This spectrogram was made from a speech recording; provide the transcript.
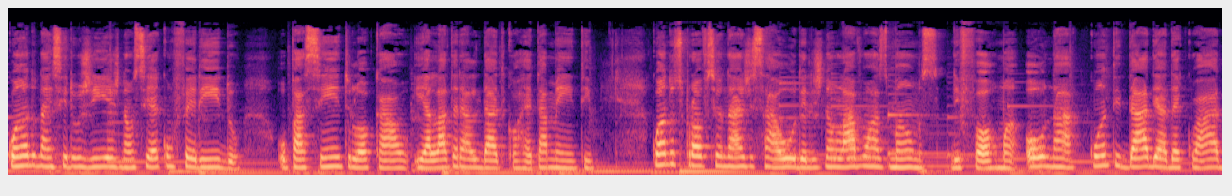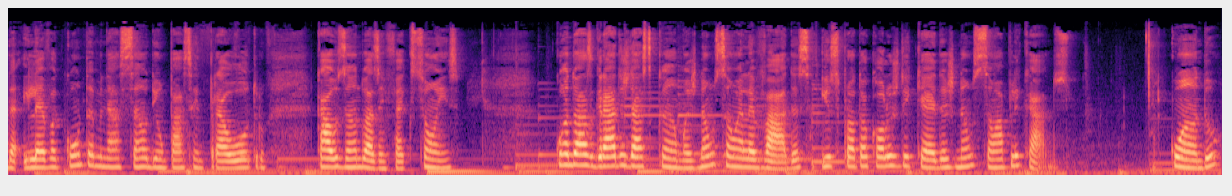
quando nas cirurgias não se é conferido o paciente local e a lateralidade corretamente, quando os profissionais de saúde eles não lavam as mãos de forma ou na quantidade adequada e leva contaminação de um paciente para outro, causando as infecções. Quando as grades das camas não são elevadas e os protocolos de quedas não são aplicados. Quando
